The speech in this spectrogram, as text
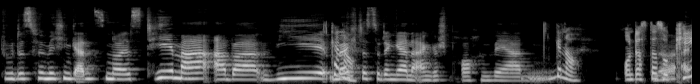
du, das ist für mich ein ganz neues Thema, aber wie genau. möchtest du denn gerne angesprochen werden? Genau. Und dass das okay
